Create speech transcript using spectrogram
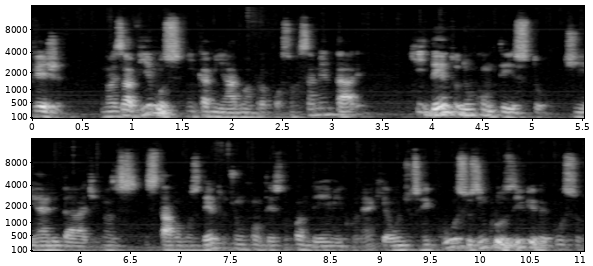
Veja, nós havíamos encaminhado uma proposta orçamentária que, dentro de um contexto de realidade, nós estávamos dentro de um contexto pandêmico, né, que é onde os recursos, inclusive o recurso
